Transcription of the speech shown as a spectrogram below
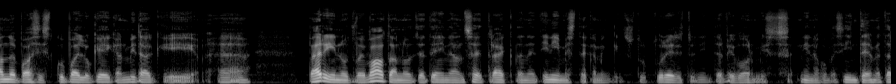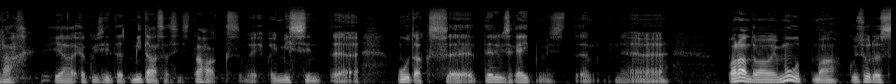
andmebaasist, kui palju keegi on midagi äh, pärinud või vaadanud ja teine on see, et rääkida nende inimestega mingit struktureeritud intervjuu vormis, nii nagu me siin teeme täna, ja, ja küsida, et mida sa siis tahaks või, või mis sind äh, muudaks äh, tervisekäitumist äh, parandama või muutma, kusjuures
